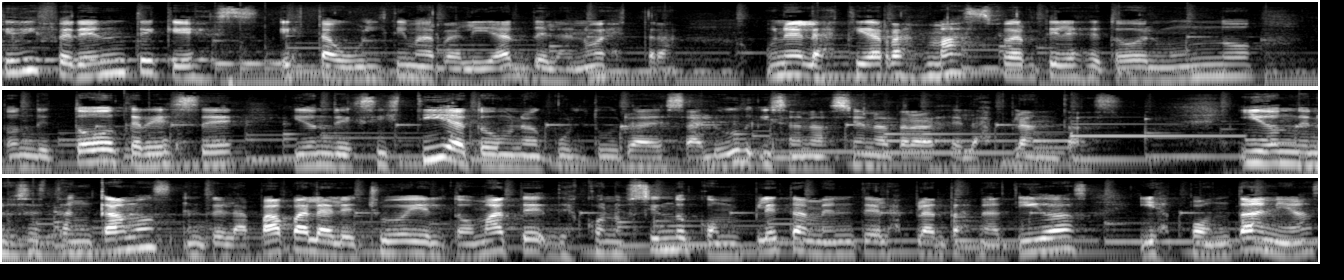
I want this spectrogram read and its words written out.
qué diferente que es esta última realidad de la nuestra, una de las tierras más fértiles de todo el mundo, donde todo crece y donde existía toda una cultura de salud y sanación a través de las plantas, y donde nos estancamos entre la papa, la lechuga y el tomate, desconociendo completamente las plantas nativas y espontáneas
